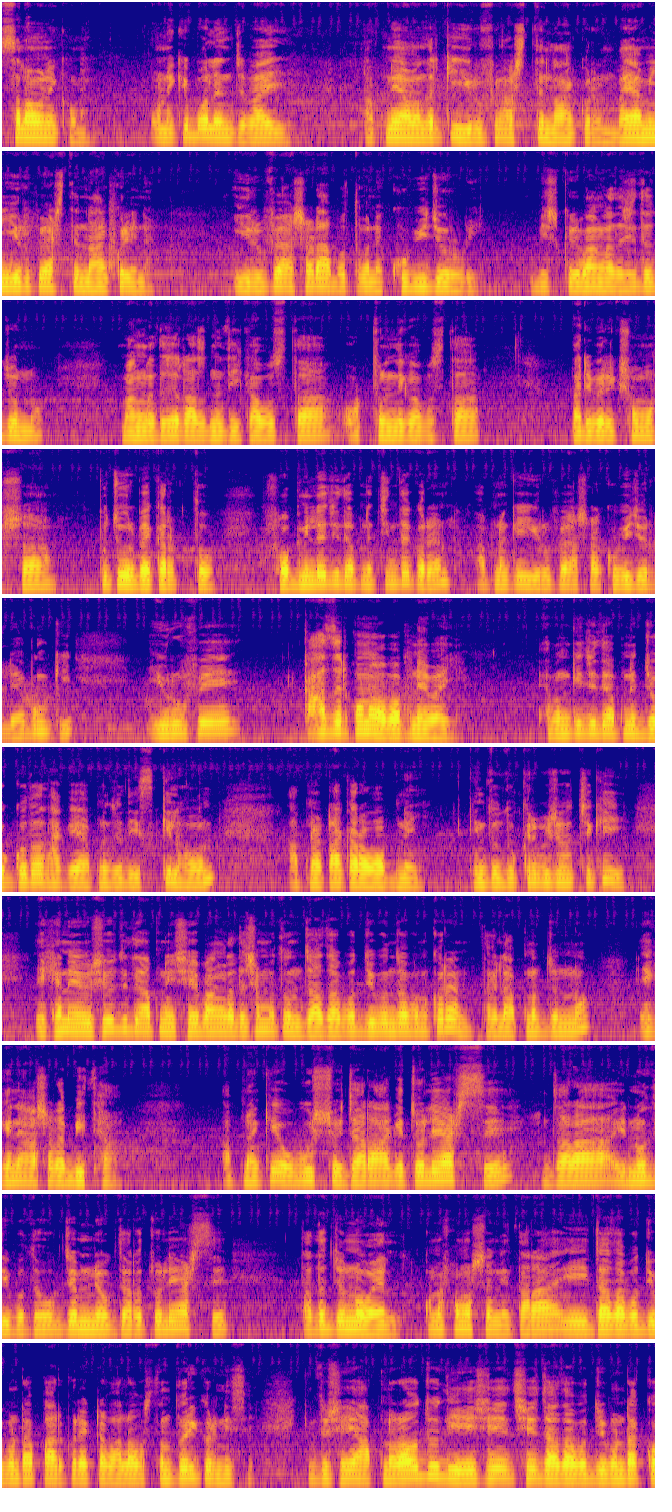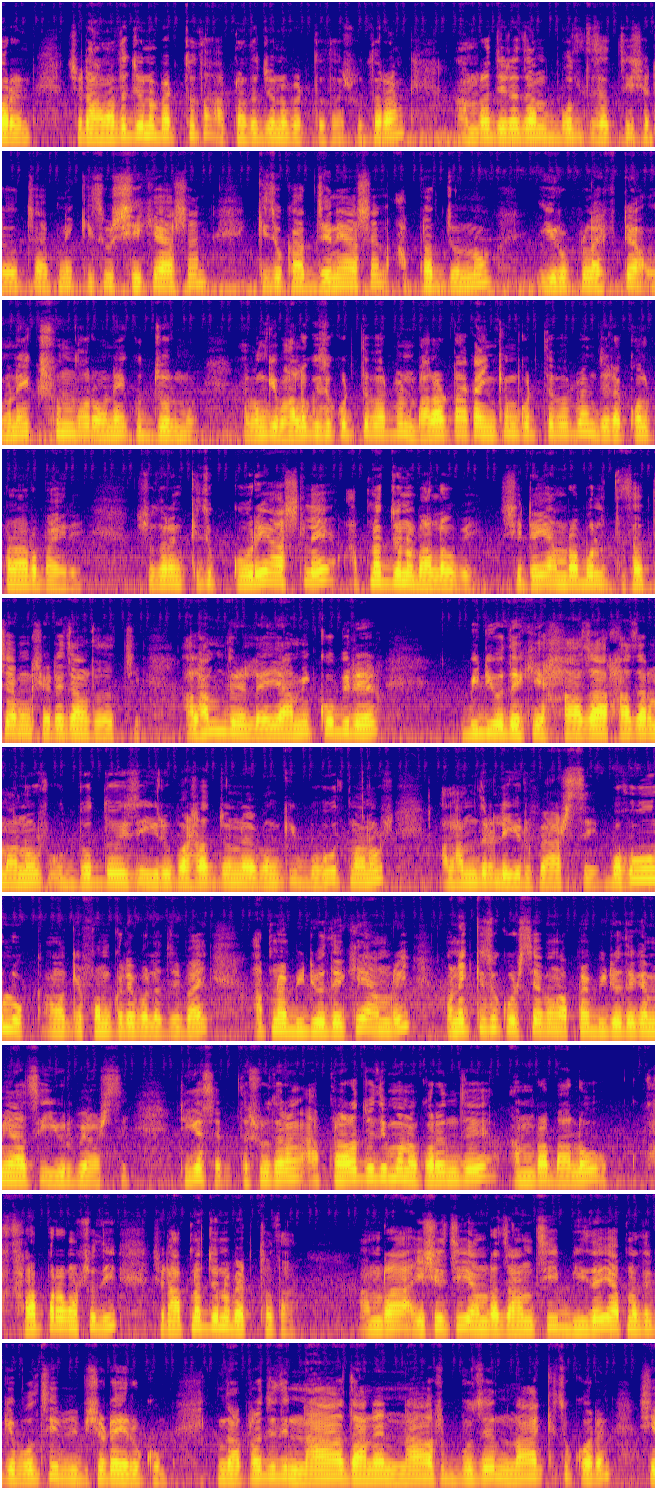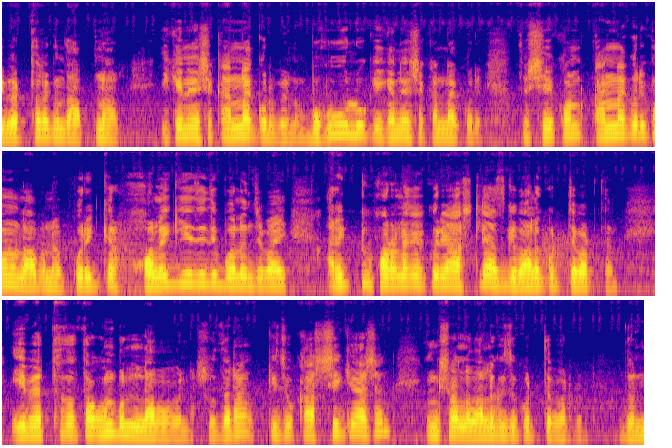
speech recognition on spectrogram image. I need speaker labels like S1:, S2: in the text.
S1: আসসালামু আলাইকুম। অনেকে বলেন যে, ভাই, আপনি আমাদেরকে ইউরোপে আসতে না করেন। ভাই, আমি ইউরোপে আসতে না করি না। ইউরোপে আসাটা বর্তমানে খুবই জরুরি, বিশেষ করে বাংলাদেশিদের জন্য। বাংলাদেশের রাজনৈতিক অবস্থা, অর্থনৈতিক অবস্থা, পারিবারিক সমস্যা, প্রচুর বেকারত্ব, সব মিলে যদি আপনি চিন্তা করেন, আপনাকে ইউরোপে আসা খুবই জরুরি। এবং কি, ইউরোপে কাজের কোনো অভাব নেই ভাই। এবং কি, যদি আপনার যোগ্যতা থাকে, আপনি যদি স্কিল হন, আপনার টাকার অভাব নেই। কিন্তু দুঃখের বিষয় হচ্ছে কি, এখানে এসেও যদি আপনি সেই বাংলাদেশের মতন যাযাবর জীবনযাপন করেন, তাহলে আপনার জন্য এখানে আসাটা বৃথা। আপনাকে অবশ্যই যারা আগে চলে আসছে, যারা এই নদীপথে হোক, যেমনি হোক যারা চলে আসছে, তাদের জন্য ওয়েল কোনো সমস্যা নেই। তারা এই যাযাবর জীবনটা পার করে একটা ভালো অবস্থান তৈরি করে নিছে। কিন্তু সে আপনারাও যদি এসে সে যাযাবর জীবনটা করেন, সেটা আমাদের জন্য ব্যর্থতা, আপনাদের জন্য ব্যর্থতা। সুতরাং আমরা যেটা জান, বলতে চাচ্ছি, সেটা হচ্ছে আপনি কিছু শিখে আসেন, কিছু কাজ জেনে আসেন, আপনার জন্য ইউরোপ লাইফটা অনেক সুন্দর, অনেক উজ্জ্বলময়। এবং কি ভালো কিছু করতে পারবেন, ভালো টাকা ইনকাম করতে পারবেন, যেটা কল্পনার বাইরে। সুতরাং কিছু করে আসলে আপনার জন্য ভালো হবে, সেটাই আমরা বলতে চাচ্ছি এবং সেটাই জানাতে চাচ্ছি। আলহামদুলিল্লাহ, এই আমি কবিরের ভিডিও দেখে হাজার হাজার মানুষ উদ্বুদ্ধ হয়েছে ইউরোপ আসার জন্য এবং কি বহুত মানুষ আলহামদুলিল্লাহ ইউরোপে আসছে। বহু লোক আমাকে ফোন করে বলে যে, ভাই, আপনার ভিডিও দেখে আমরাই অনেক কিছু করছি এবং আপনার ভিডিও দেখে আমি আজ ইউরোপে আসছি। ঠিক আছে? তো সুতরাং আপনারা যদি মনে করেন যে, আমরা ভালো, খারাপ পরামর্শ দিই, সেটা আপনার জন্য ব্যর্থতা। আমরা এসেছি, আমরা জানছি, বিদায় আপনাদেরকে বলছি, বিষয়টা এরকম। কিন্তু আপনারা যদি না জানেন, না বুঝেন, না কিছু করেন সেই ব্যর্থতা কিন্তু আপনার। এখানে এসে কান্না করবেন। বহু লোক এখানে এসে কান্না করে। তো সে কোন কান্না করে কোনো লাভ না পরীক্ষার হলে গিয়ে যদি বলেন যে, ভাই, আরেকটু পড়ালেখা করে আসলে আজকে ভালো করতে পারতাম। এই ব্যর্থতা তখন বললে লাভ হবে না। সুতরাং কিছু কাজ শিখে আসেন ইনশাল্লাহ ভালো কিছু করতে পারবেন। ধন্যবাদ।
